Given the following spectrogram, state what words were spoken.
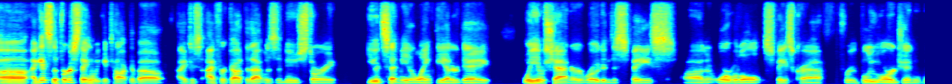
Uh, I guess the first thing we could talk about, I just I forgot that that was a news story. You had sent me the link the other day. William Shatner rode into space on an orbital spacecraft for Blue Origin.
